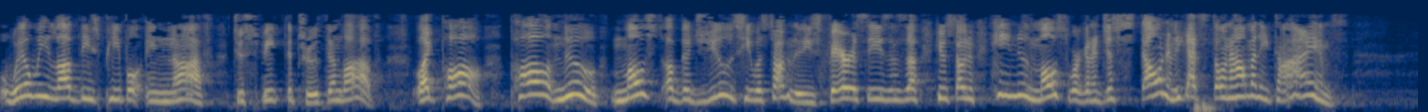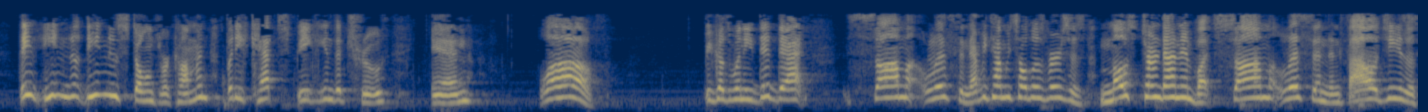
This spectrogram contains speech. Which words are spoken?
will we love these people enough to speak the truth in love? Like Paul. Paul knew most of the Jews he was talking to, these Pharisees and stuff, he was talking to, he knew most were going to just stone him. He got stoned how many times? He, knew, he knew stones were coming, but he kept speaking the truth in love. Because when he did that, some listened. Every time we saw those verses, most turned on him, but some listened and followed Jesus.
